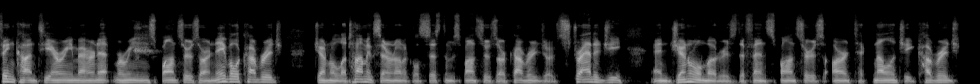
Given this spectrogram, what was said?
Fincantieri Marinette Marine sponsors our naval coverage. General Atomics Aeronautical Systems sponsors our coverage of strategy. And General Motors Defense sponsors our technology coverage.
